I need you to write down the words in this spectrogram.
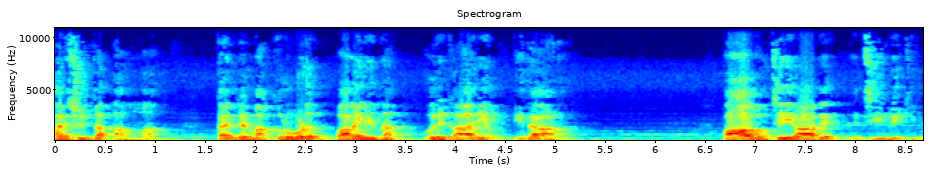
പരിശുദ്ധ അമ്മ തന്റെ മക്കളോട് പറയുന്ന ഒരു കാര്യം ഇതാണ്. പാവം ചെയ്യാതെ ജീവിക്കുക.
